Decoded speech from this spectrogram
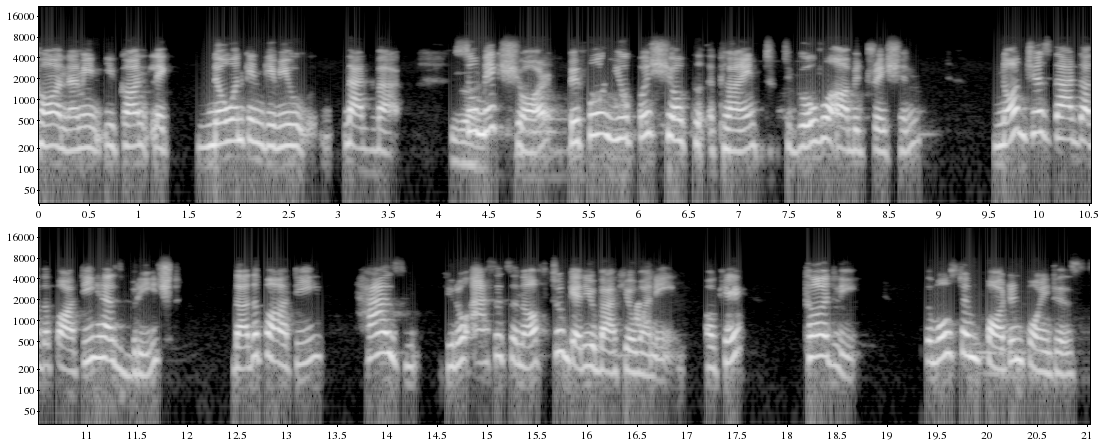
gone. I mean you can't like no one can give you that back. Right. so make sure before you push your client to go for arbitration not just that the other party has breached the other party has you know assets enough to get you back your money okay? Thirdly the most important point is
